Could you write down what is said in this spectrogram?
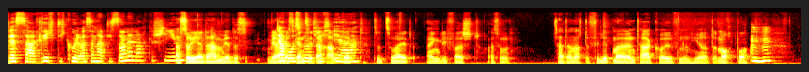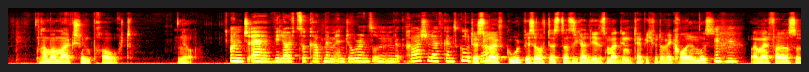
das sah richtig cool aus. Dann hat die Sonne noch geschienen. Achso, ja, da haben wir das, wir Da, haben das ganze Dach wirklich- abdeckt, zu zweit eigentlich fast. Also, es hat dann auch der Philipp mal einen Tag geholfen und hier der Nachbar. Mhm. Haben wir mal schön braucht. Ja, Und äh, wie läuft so gerade mit dem Endurance unten in der Garage? Läuft ganz gut, das oder? läuft gut, bis auf das, dass ich halt jedes Mal den Teppich wieder wegrollen muss, Mhm. weil mein Vater so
